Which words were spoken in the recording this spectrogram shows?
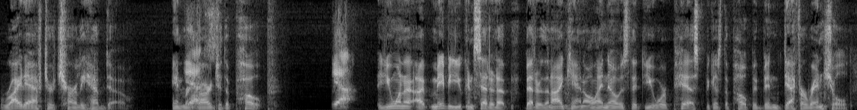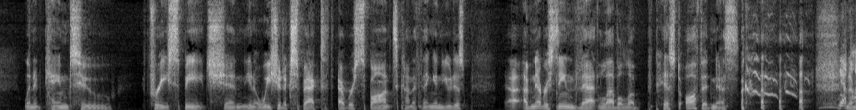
right after Charlie Hebdo in Yes. regard to the Pope. Yeah. You want to, uh, maybe you can set it up better than I can. All I know is that you were pissed because the Pope had been deferential when it came to free speech and, you know, we should expect a response kind of thing. And you just, I- I've never seen that level of pissed offedness. Yeah,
